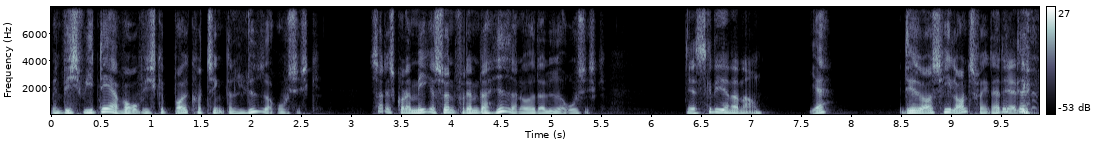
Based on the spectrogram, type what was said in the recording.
Men hvis vi er der, hvor vi skal boykotte ting, der lyder russisk, så er det sgu da mega synd for dem, der hedder noget, der lyder russisk. Ja, så skal de ændre navn. Det er jo også helt åndssvagt, er det Ja, ikke det? det,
